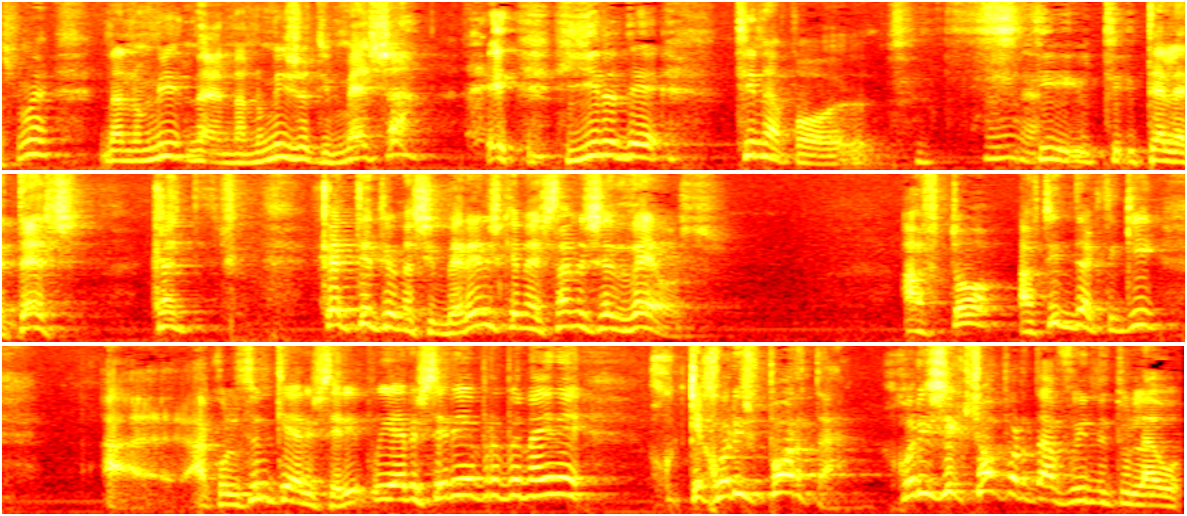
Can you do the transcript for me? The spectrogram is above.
Ας πούμε, να, νομί, να, να νομίζω ότι μέσα γίνονται, τι να πω, τι, τι, τελετές. Κάτι, κάτι τέτοιο να συμπεραίνεις και να αισθάνεσαι δέος. Αυτό, αυτή την τακτική α, ακολουθούν και οι αριστεροί, που η αριστερή έπρεπε να είναι χ- και χωρίς πόρτα, χωρίς εξώπορτα αφού είναι του λαού.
